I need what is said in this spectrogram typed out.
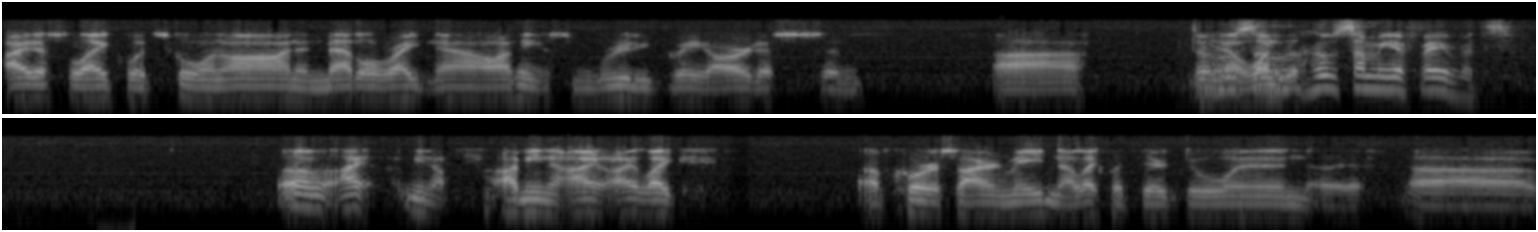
I just like what's going on in metal right now. I think it's some really great artists, and uh, So you know, who's, some, of the- who's some of your favorites? uh, I you know I mean I I like. Of course, Iron Maiden. I like what they're doing. Uh, uh,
